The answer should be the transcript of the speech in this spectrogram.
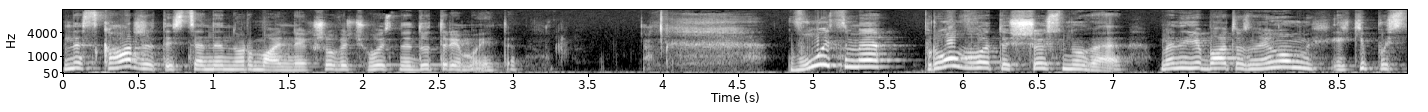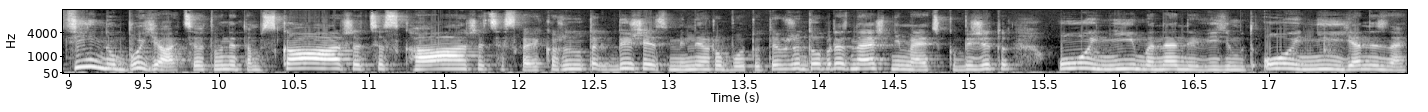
Не скаржитись це ненормально, якщо ви чогось не дотримуєте. Восьме пробувати щось нове. У мене є багато знайомих, які постійно бояться. От вони там скаржаться, скаржаться, скаржаться. Я кажу, ну так біжи, зміни роботу. Ти вже добре знаєш німецьку, біжи тут. Ой, ні, мене не візьмуть. Ой, ні, я не знаю.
